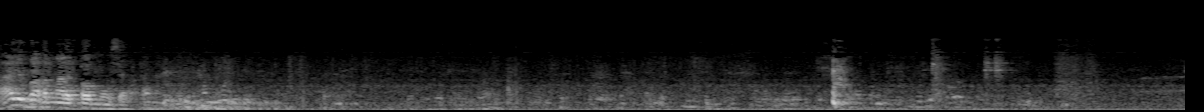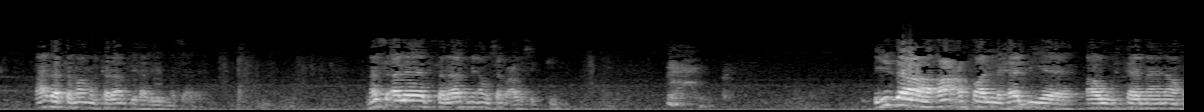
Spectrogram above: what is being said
هذه الظاهر مالت قوم موسى. هذا تمام الكلام في هذه المسألة. مسألة 367 إذا أعطى الهدي أو ثمنه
